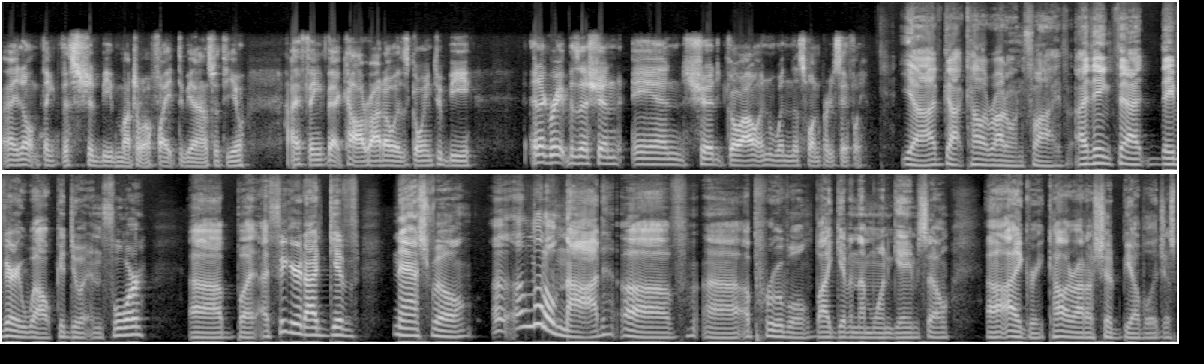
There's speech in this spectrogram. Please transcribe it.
I don't think this should be much of a fight, to be honest with you. I think that Colorado is going to be in a great position and should go out and win this one pretty safely. Yeah, I've got Colorado in five. I think that they very well could do it in four, uh, but I figured I'd give Nashville a, a little nod of uh, approval by giving them one game. So uh, I agree. Colorado should be able to just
